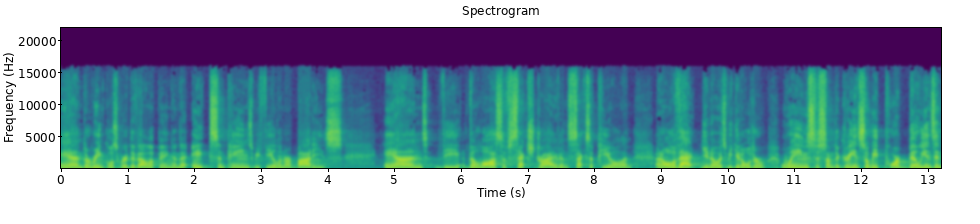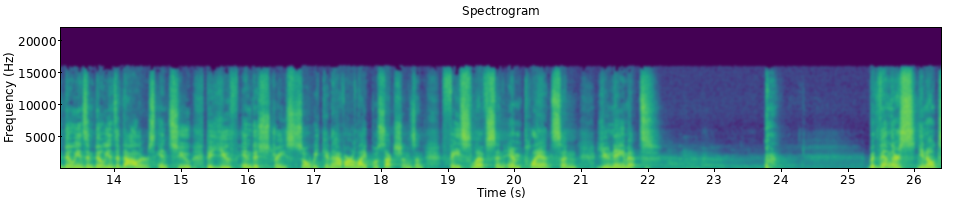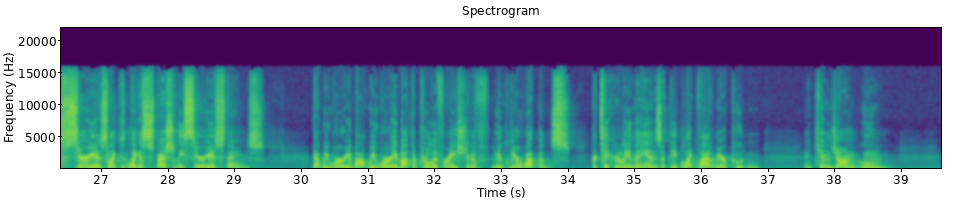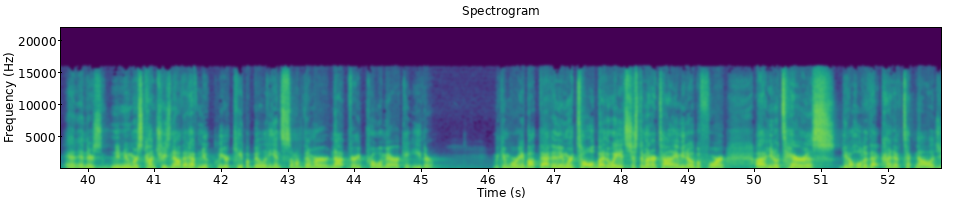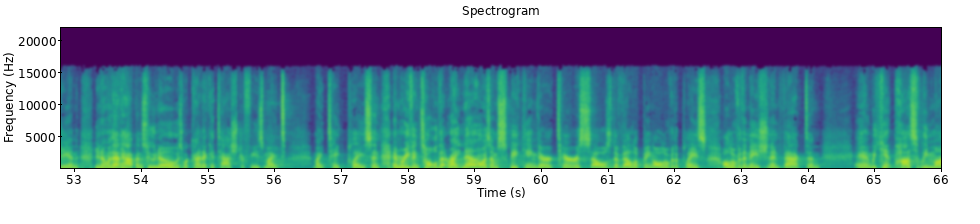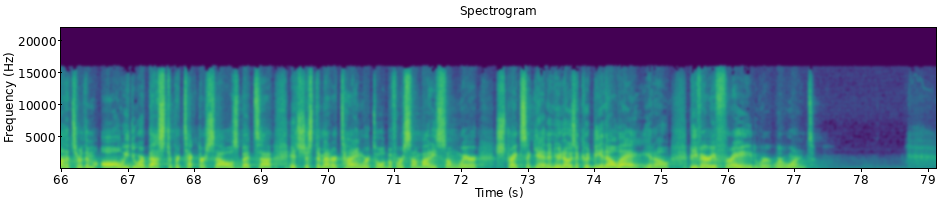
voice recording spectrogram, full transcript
and the wrinkles we're developing and the aches and pains we feel in our bodies and the, the loss of sex drive and sex appeal and, and all of that, you know, as we get older, wanes to some degree. And so we pour billions and billions and billions of dollars into the youth industry so we can have our liposuctions and facelifts and implants and you name it. But then there's, you know, serious, like, like especially serious things that we worry about. We worry about the proliferation of nuclear weapons, particularly in the hands of people like Vladimir Putin and Kim Jong un. And, and there's n- numerous countries now that have nuclear capability, and some of them are not very pro America either. We can worry about that. And, and we're told, by the way, it's just a matter of time, you know, before, uh, you know, terrorists get a hold of that kind of technology. And, you know, when that happens, who knows what kind of catastrophes might, might take place. And, and we're even told that right now, as I'm speaking, there are terrorist cells developing all over the place, all over the nation, in fact. And, and we can't possibly monitor them all. We do our best to protect ourselves, but uh, it's just a matter of time, we're told, before somebody somewhere strikes again. And who knows, it could be in LA, you know? Be very afraid, we're, we're warned.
